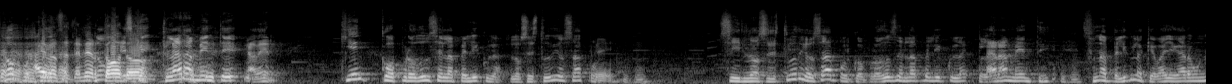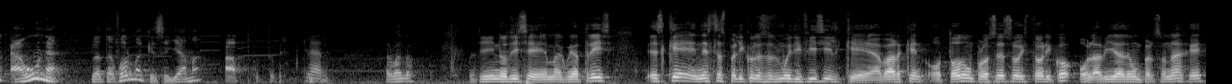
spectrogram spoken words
No, porque- ahí vas a tener no, todo. Es que claramente, a ver, ¿quién coproduce la película? Los estudios Apple. Sí. Si los estudios Apple coproducen la película, claramente es una película que va a llegar a, un- a una plataforma que se llama Apple. Claro. Armando. Sí, nos dice Mac Beatriz, es que en estas películas es muy difícil que abarquen o todo un proceso histórico o la vida de un personaje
